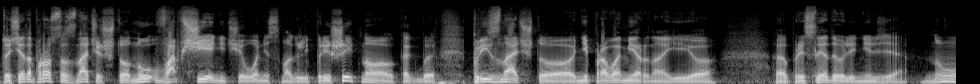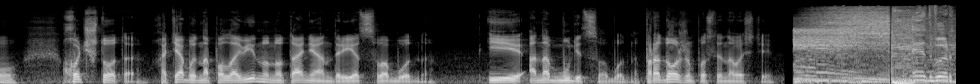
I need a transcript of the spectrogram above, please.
То есть это просто значит, что ну вообще ничего не смогли пришить, но как бы признать, что неправомерно ее э, преследовали нельзя. Ну, хоть что-то, хотя бы наполовину, но Таня Андреец свободна и она будет свободна. Продолжим после новостей. Эдвард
